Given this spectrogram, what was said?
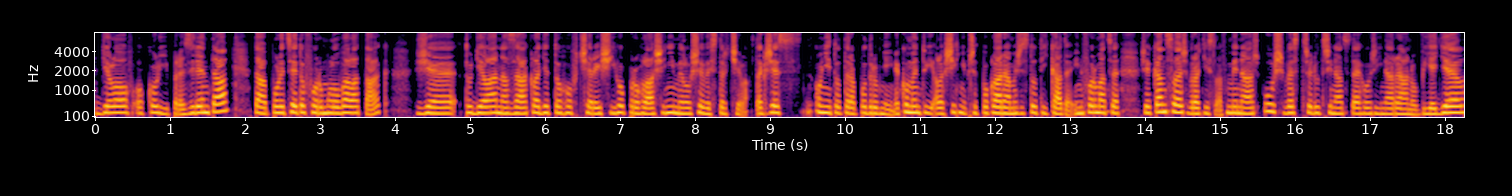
dělo v okolí prezidenta. Ta policie to formulovala tak, že to dělá na základě toho včerejšího prohlášení Miloše Vystrčila. Takže oni to teda podrobněji nekomentují, ale všichni předpokládáme, že se to týká té informace, že kancléř Vratislav Minář už ve středu 13. října ráno věděl,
